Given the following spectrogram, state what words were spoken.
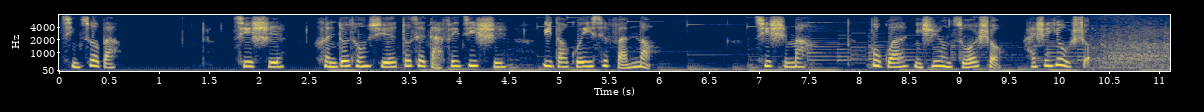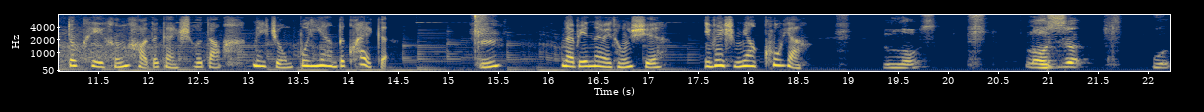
请坐吧。其实很多同学都在打飞机时遇到过一些烦恼。其实嘛，不管你是用左手还是右手。都可以很好的感受到那种不一样的快感。嗯，那边那位同学，你为什么要哭呀？老师，老师，我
